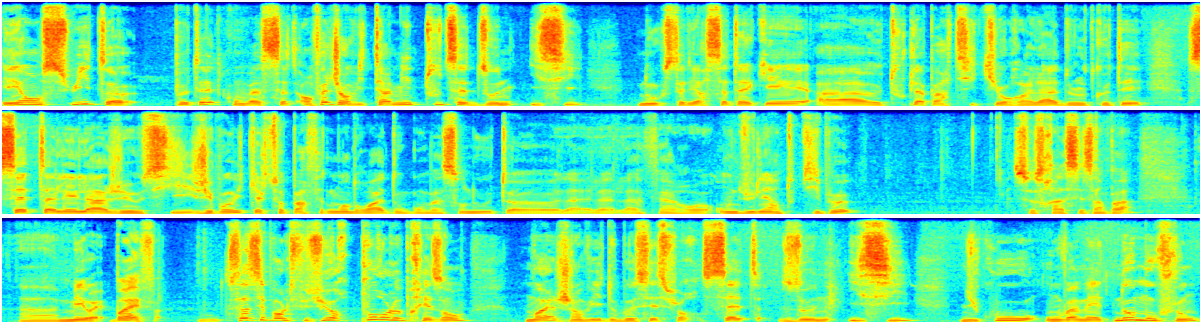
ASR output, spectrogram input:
Et ensuite peut-être qu'on va... En fait, j'ai envie de terminer toute cette zone ici. Donc, c'est-à-dire s'attaquer à euh, toute la partie qui aura là de l'autre côté. Cette allée-là, j'ai aussi... J'ai pas envie qu'elle soit parfaitement droite, donc on va sans doute euh, la, faire euh, onduler un tout petit peu. Ce sera assez sympa. mais ouais, bref. Ça, c'est pour le futur. Pour le présent, moi, j'ai envie de bosser sur cette zone ici. Du coup, on va mettre nos mouflons.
